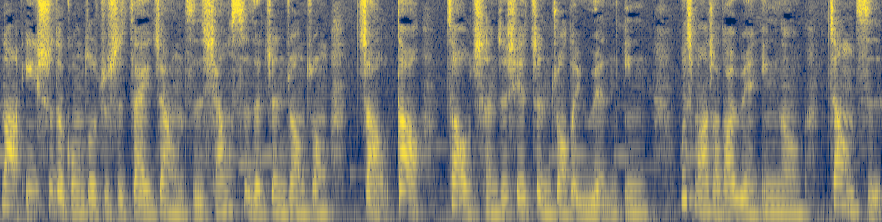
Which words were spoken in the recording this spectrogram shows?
那医师的工作就是在这样子相似的症状中找到造成这些症状的原因。为什么要找到原因呢？这样子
